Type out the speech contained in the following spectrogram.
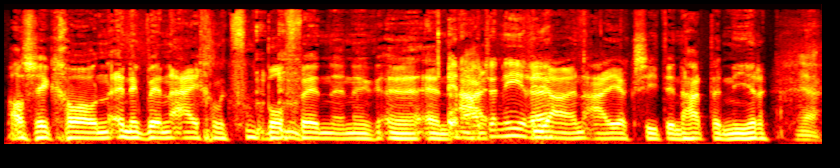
Als ik gewoon... En ik ben eigenlijk voetbalfan. En, ik, eh, en In hart en nieren? Ja, en Ajax ziet in hart en nieren. Ja.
